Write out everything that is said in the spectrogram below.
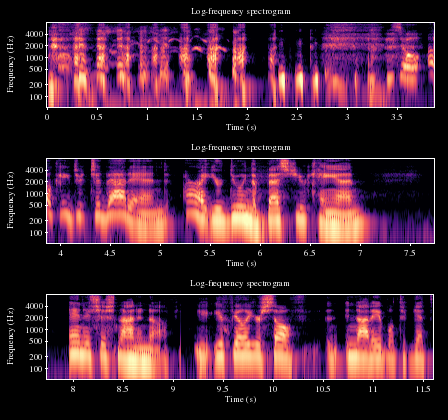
So okay to, to that end all right you're doing the best you can and it's just not enough. You, you, feel yourself not able to get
